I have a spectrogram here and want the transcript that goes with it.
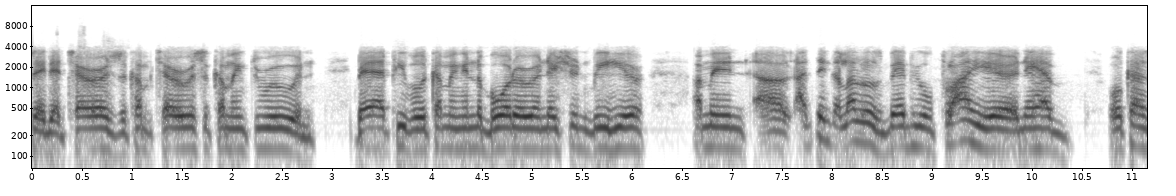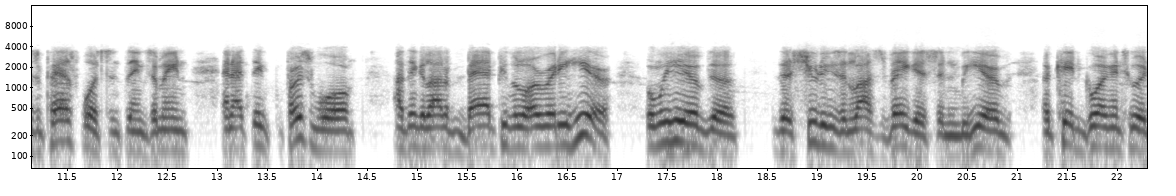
say that terrorists are come terrorists are coming through and bad people are coming in the border and they shouldn't be here. I mean, uh, I think a lot of those bad people fly here and they have all kinds of passports and things. I mean, and I think first of all, I think a lot of bad people are already here. When we hear of the the shootings in Las Vegas and we hear of a kid going into a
